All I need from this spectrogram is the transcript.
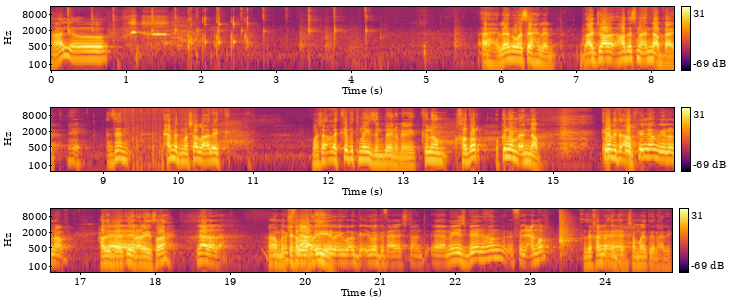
هلو. أهلا وسهلا. بعد هذا اسمه عناب بعد. هي زين محمد ما شاء الله عليك. ما شاء الله كيف تميزن بينهم؟ يعني كلهم خضر وكلهم عناب كيف تعرف؟ كلهم يلو ناب هذا يبغى يطير علي صح؟ لا لا لا. آه، متخذ وضعية. يوقف, على stand آه، ميز بينهم في العمر. زين خله آه. عندك عشان ما يطير عليك.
